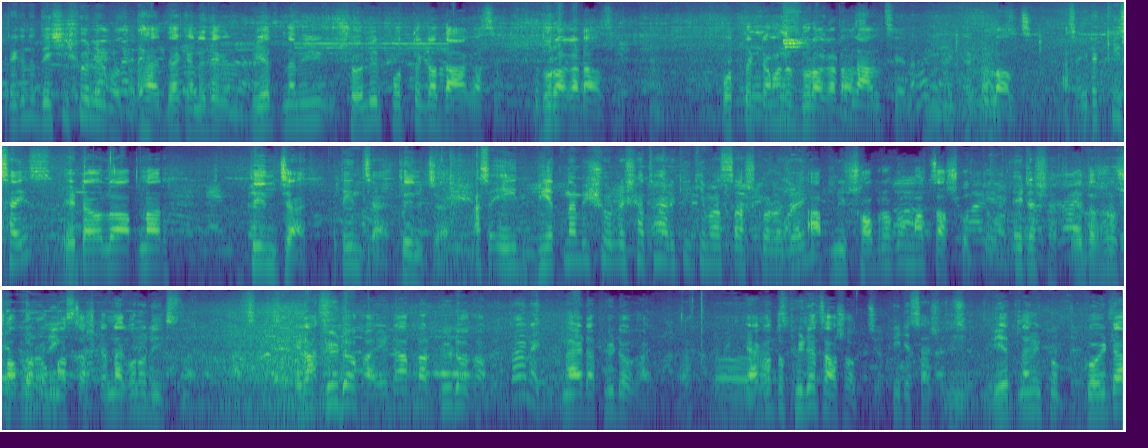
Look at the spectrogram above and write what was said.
এটা কিন্তু দেশি শৈলের মতো। হ্যাঁ দেখেন দেখেন ভিয়েতনামি শৈলীর প্রত্যেকটা দাগ আছে দুরাকাটা আছে। প্রত্যেকটা আমাদের দুরাকাটা লালছে না? একটু লালচে। আচ্ছা এটা কি সাইজ এটা হলো আপনার তিন চার। তিন চার। তিন চার। আচ্ছা এই ভিয়েতনামি শৈলের সাথে আর কি কি মাছ চাষ করা যায়? আপনি সব রকম মাছ চাষ করতে পারবেন। এটার সাথে? এটার সাথে সব রকম মাছ চাষ করেন। না কোনো রিস্ক না। আচ্ছা। এটা ফিডও খায় এটা আপনার ফিডও খাবে তাই নাকি? না এটা ফিডও খায় এখন তো ফিডে চাষ হচ্ছে। ফিটে চাষ হচ্ছে। ভিয়েতনামি কইটা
